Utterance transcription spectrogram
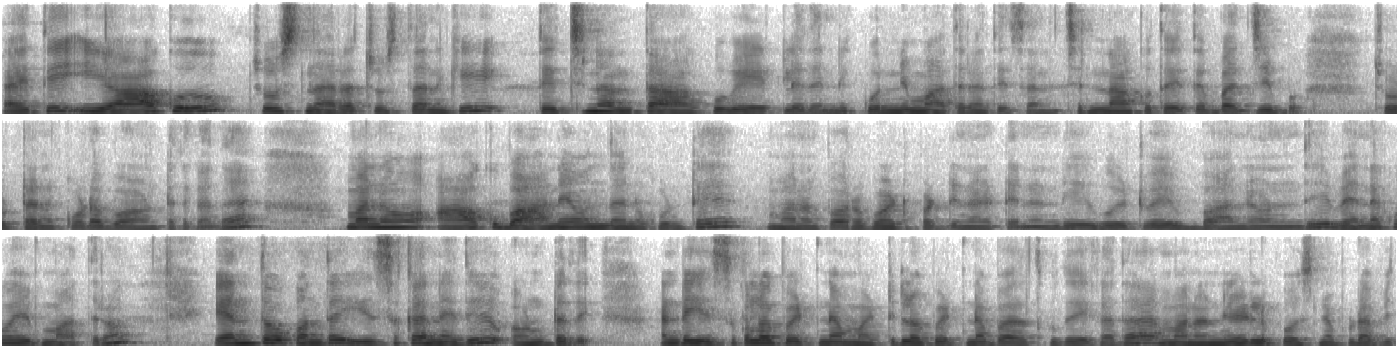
అయితే ఈ ఆకు చూస్తున్నారా? చూస్తానికి తెచ్చినంత ఆకు వేయట్లేదండి. కొన్ని మాత్రమే తీసాను. చిన్న ఆకుతో అయితే బజ్జీ చూడటానికి కూడా బాగుంటుంది కదా. మనం ఆకు బాగానే ఉందనుకుంటే మనం పొరపాటు పడినట్టేనండి. ఇటువైపు బాగానే ఉంది. వెనక వైపు మాత్రం ఎంతో కొంత ఇసుక అనేది ఉంటుంది. అంటే ఇసుకలో పెట్టిన మట్టిలో పెట్టిన బ్రతుకుతాయి కదా. మనం నీళ్ళు పోసినప్పుడు అవి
